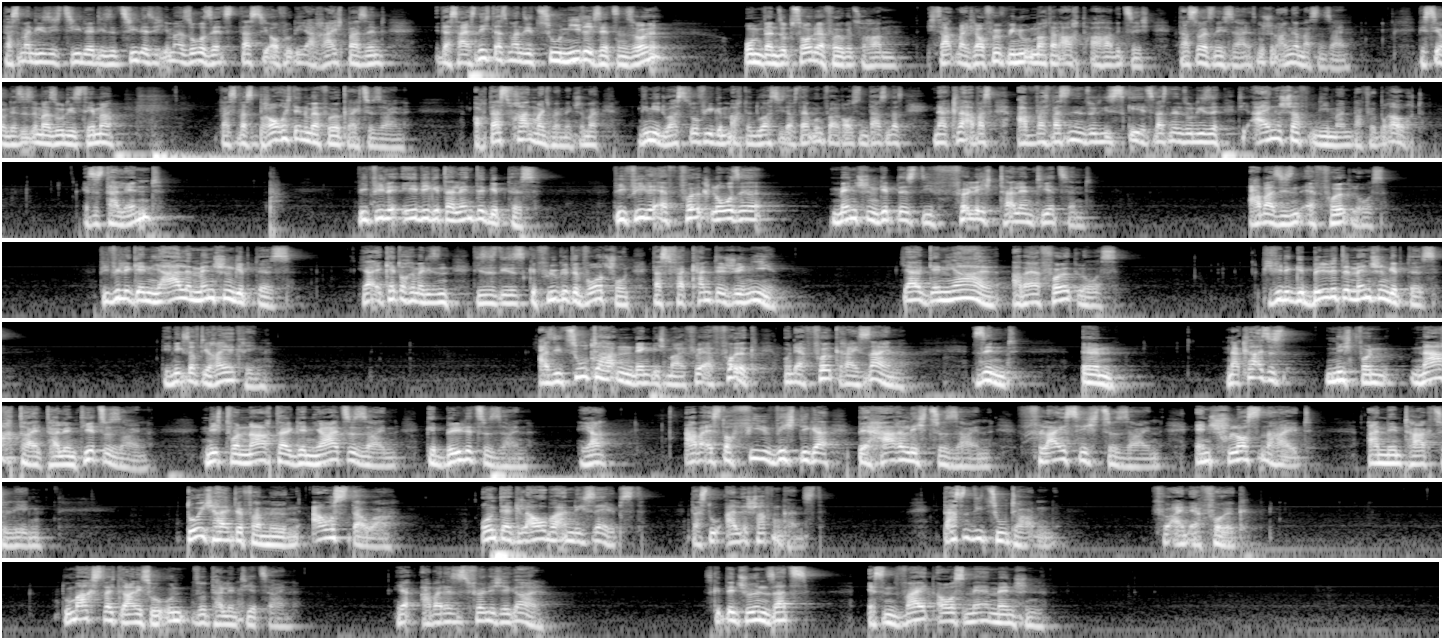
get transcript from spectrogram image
dass man diese Ziele, diese Ziele sich immer so setzt, dass sie auch wirklich erreichbar sind. Das heißt nicht, dass man sie zu niedrig setzen soll, um dann so Pseudo-Erfolge zu haben. Ich sag mal, ich laufe fünf Minuten, mach dann acht, haha, witzig. Das soll es nicht sein. Es muss schon angemessen sein. Wisst ihr, und das ist immer so dieses Thema, was, was brauche ich denn, um erfolgreich zu sein? Auch das fragen manchmal Menschen. Mal, Nimi, du hast so viel gemacht und du hast dich aus deinem Unfall raus und das und das. Na klar, was, aber was, was sind denn so die Skills? Was sind denn so diese, die Eigenschaften, die man dafür braucht? Ist es Talent? Wie viele ewige Talente gibt es? Wie viele erfolglose Menschen gibt es, die völlig talentiert sind? Aber sie sind erfolglos. Wie viele geniale Menschen gibt es? Ja, ihr kennt doch immer diesen, dieses, dieses geflügelte Wort schon, das verkannte Genie. Ja, genial, aber erfolglos. Wie viele gebildete Menschen gibt es? die nichts auf die Reihe kriegen. Also die Zutaten, denke ich mal, für Erfolg und erfolgreich sein sind, ähm, na klar ist es nicht von Nachteil, talentiert zu sein, nicht von Nachteil, genial zu sein, gebildet zu sein, ja, aber es ist doch viel wichtiger, beharrlich zu sein, fleißig zu sein, Entschlossenheit an den Tag zu legen, Durchhaltevermögen, Ausdauer und der Glaube an dich selbst dass du alles schaffen kannst. Das sind die Zutaten für einen Erfolg. Du magst vielleicht gar nicht so, so talentiert sein. Ja, aber das ist völlig egal. Es gibt den schönen Satz, es sind weitaus mehr Menschen,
